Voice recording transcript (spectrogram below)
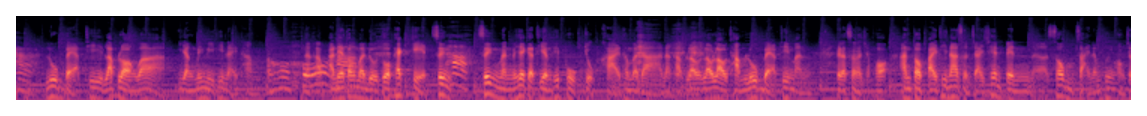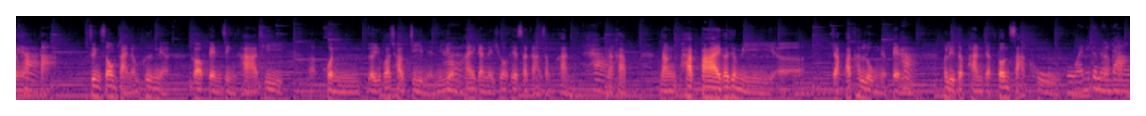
ค่ะรูปแบบที่รับรองว่ายังไม่มีที่ไหนทำโอ้โหนะครับอันนี้ต้องมาดูตัวแพ็กเกจซึ่งค่ะซึ่งมันไม่ใช่กระเทียมที่ปลูกจุกขายธรรมดานะครับแล้วแล้วเราทำรูปแบบที่มันเป็นลักษณะเฉพาะ อันต่อไปที่น่าสนใจเช่นเป็นเอ่อส้มสายน้ำผึ้งของจังหวัดค่ะตาก ซึ่งส้มสายน้ำผึ้งเนี่ยก็เป็นสินค้าที่เอ่อคนโดยเฉพาะชาวจีนเนี่ยนิยมค่ะให้กันในช่วงเทศกาลสำคัญค่ะนะครับทางภาคใต้ก็จะมีเอ่อจากพัทลุงเนี่ยเป็นค่ะผลิตภัณฑ์จากต้นสาคูโอ้โหอันนี้กำลังนะครับดัง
